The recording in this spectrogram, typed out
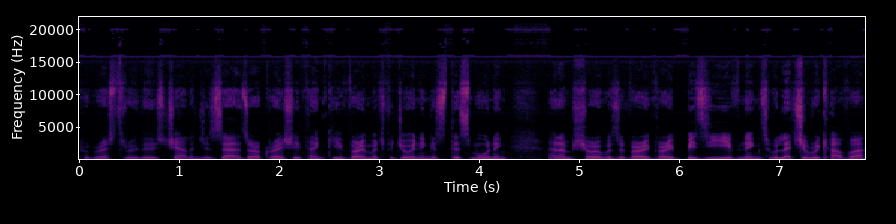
progress through those challenges. Uh, Zohra Qureshi, thank you very much for joining us this morning. And I'm sure it was a very, very busy evening, so we'll let you recover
